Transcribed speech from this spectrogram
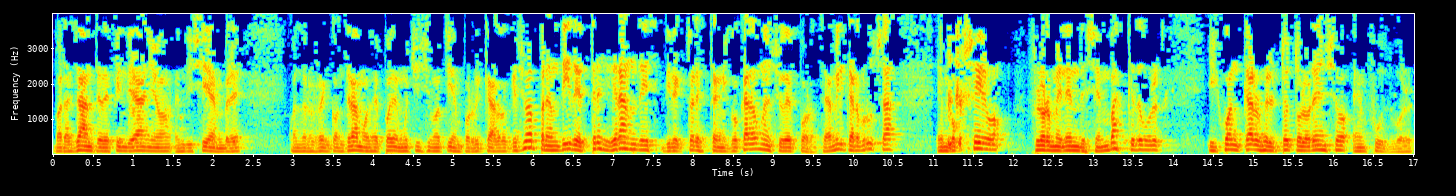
para allá antes de fin de año, en diciembre, cuando nos reencontramos después de muchísimo tiempo, Ricardo, que yo aprendí de tres grandes directores técnicos, cada uno en su deporte. Amílcar Brusa en boxeo, Flor Meléndez en básquetbol y Juan Carlos del Toto Lorenzo en fútbol.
